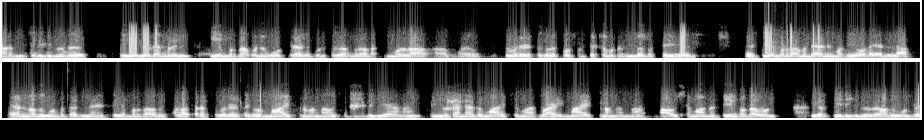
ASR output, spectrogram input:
ആരംഭിച്ചിരിക്കുന്നത്. വിവിധയിടങ്ങളിൽ ടി എം പ്രതാപന് വോട്ട് രേഖപ്പെടുത്തുക എന്നതടക്കമുള്ള ചൂരെഴുത്തുകൾ ഇപ്പോൾ പ്രത്യക്ഷപ്പെട്ടിട്ടുണ്ട്. പക്ഷേ ഇത് ടി എം പ്രതാപന്റെ അനുമതിയോടെയല്ല എന്നതുകൊണ്ട് തന്നെ ടി എം പ്രതാപൻ ഇപ്പോൾ അത്തരം ചുവരെഴുത്തുകൾ മായ്ക്കണമെന്ന് ആവശ്യപ്പെട്ടിരിക്കുകയാണ്. ഇന്ന് തന്നെ അത് മായ്ച്ചു മായ്ക്കണമെന്ന ആവശ്യമാണ് ടി എം പ്രതാപൻ ഉയർത്തിയിരിക്കുന്നത്. അതുകൊണ്ട്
